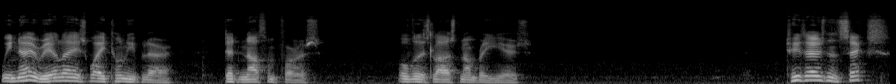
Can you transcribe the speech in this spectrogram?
We now realise why Tony Blair did nothing for us over this last number of years. 2006,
